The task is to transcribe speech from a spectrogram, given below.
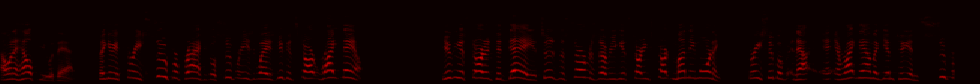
I want to help you with that. I'm going to give you three super practical, super easy ways you can start right now. You can get started today. As soon as the service is over, you can get started. Start Monday morning. Three super now, and right now I'm gonna give them to you in super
